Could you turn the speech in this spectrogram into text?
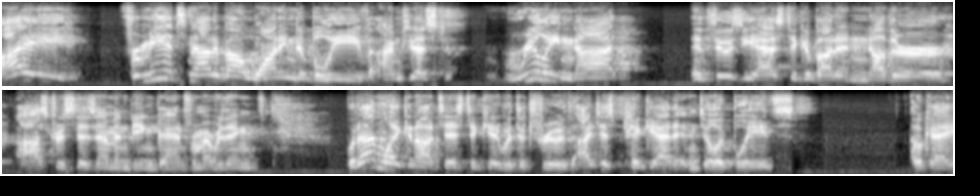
I, for me, it's not about wanting to believe. I'm just really not enthusiastic about another ostracism and being banned from everything. But I'm like an autistic kid with the truth. I just pick at it until it bleeds. Okay?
